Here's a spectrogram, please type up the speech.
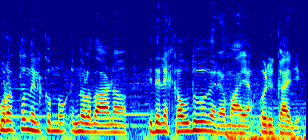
പുറത്തു നിൽക്കുന്നു എന്നുള്ളതാണ് ഇതിലെ കൗതുകകരമായ ഒരു കാര്യം.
